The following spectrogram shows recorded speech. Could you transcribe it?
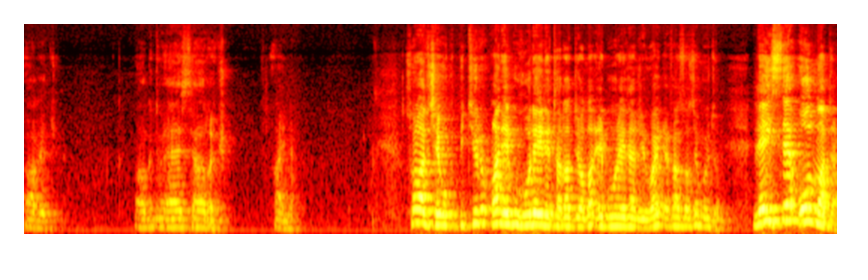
Ahiret günü. Vakıtüm esaraküm. Aynen. Sonra hadis-i şerif okup bitiyorum. An Ebu Hureyre radıyallahu anh, Ebu Hureyre'den rivayet. Efendimiz Aleyhisselam buyurdu. Leyse olmadı.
